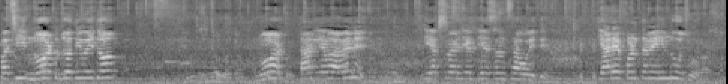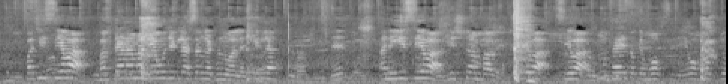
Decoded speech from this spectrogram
પછી નોટ જોતી હોય તો? નોટ, તાન લેવા આવે ને? એક્સ વાય જે સંસ્થા હોય તે. ત્યારે પણ તમે હિન્દુ છો. પછી સેવા બગદાણામાં નેવું જેટલા સંગઠનો હાલે કેટલા? અને ઈ સેવા નિષ્કામ ભાવે સેવા સેવા. શું થાય તો કે મોક્ષ. એવો મોક્ષ જો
